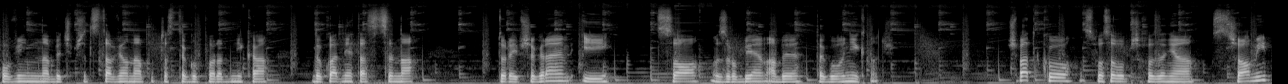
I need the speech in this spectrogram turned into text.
powinna być przedstawiona podczas tego poradnika dokładnie ta scena, w której przegrałem i co zrobiłem, aby tego uniknąć. W przypadku sposobu przechodzenia strzałami,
